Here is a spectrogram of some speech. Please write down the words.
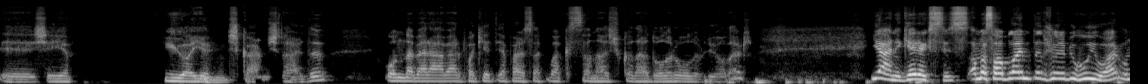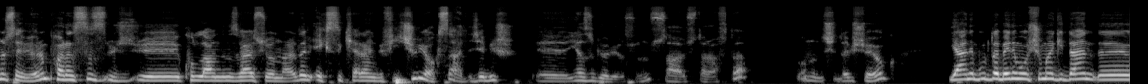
e, şeyi UI'yi çıkarmışlardı. Onunla beraber paket yaparsak bak sana şu kadar doları olur diyorlar. Yani gereksiz. Ama Sublime'da şöyle bir huy var. Onu seviyorum. Parasız e, kullandığınız versiyonlarda bir eksik herhangi bir feature yok. Sadece bir e, yazı görüyorsunuz sağ üst tarafta. Onun dışında bir şey yok. Yani burada benim hoşuma giden e,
